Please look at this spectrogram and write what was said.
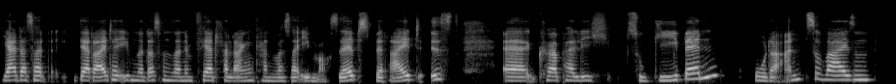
ja, dass halt der Reiter eben nur das von seinem Pferd verlangen kann, was er eben auch selbst bereit ist, äh, körperlich zu geben oder anzuweisen.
